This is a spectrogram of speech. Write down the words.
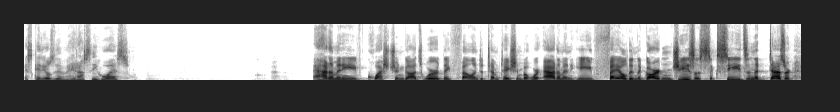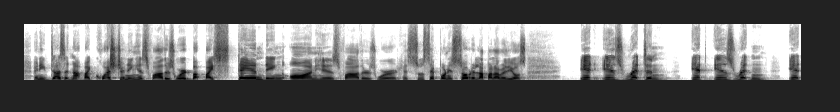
¿Es que Dios de veras dijo eso? Adam and Eve questioned God's word. They fell into temptation. But where Adam and Eve failed in the garden, Jesus succeeds in the desert. And he does it not by questioning his Father's word, but by standing on his Father's word. Jesús se pone sobre la palabra de Dios. It is written. It is written. It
